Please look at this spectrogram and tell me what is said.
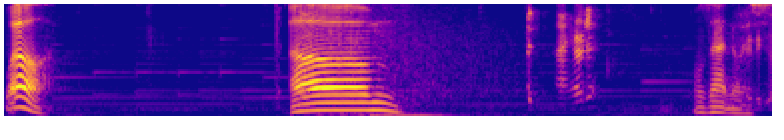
Well. Um. I heard it. What was that noise?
